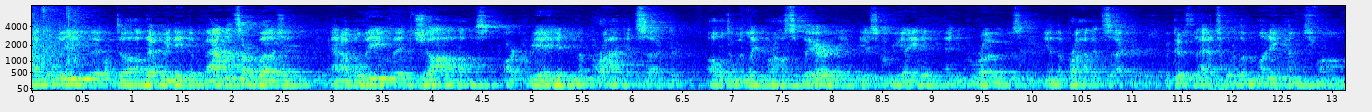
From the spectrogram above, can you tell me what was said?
I believe that, uh, that we need to balance our budget, and I believe that jobs are created in the private sector. Ultimately, prosperity is created and grows in the private sector because that's where the money comes from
